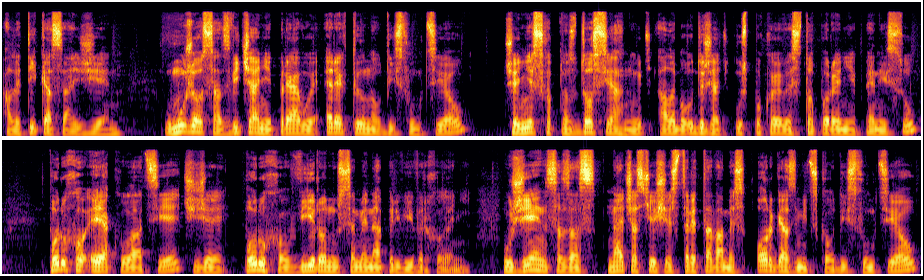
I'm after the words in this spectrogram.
ale týka sa aj žien. U mužov sa zvyčajne prejavuje erektilnou dysfunkciou, čo je neschopnosť dosiahnuť alebo udržať uspokojivé stoporenie penisu, poruchou ejakulácie, čiže poruchou výronu semena pri vyvrcholení. U žien sa zas najčastejšie stretávame s orgazmickou dysfunkciou,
